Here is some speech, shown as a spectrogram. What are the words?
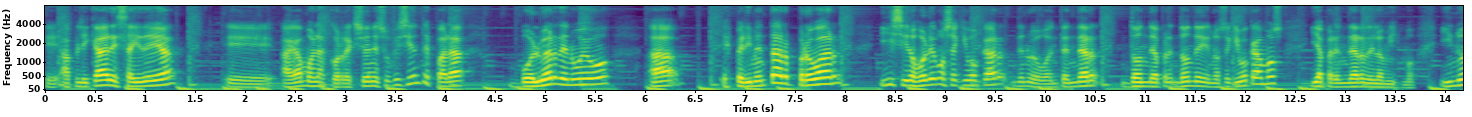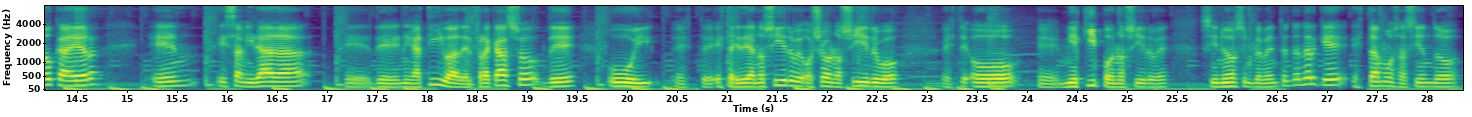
eh, aplicar esa idea, eh, hagamos las correcciones suficientes para volver de nuevo a experimentar, probar y si nos volvemos a equivocar, de nuevo, entender dónde, dónde nos equivocamos y aprender de lo mismo. Y no caer en esa mirada eh, de negativa del fracaso de, uy, este, esta idea no sirve, o yo no sirvo, este, o eh, mi equipo no sirve, sino simplemente entender que estamos haciendo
